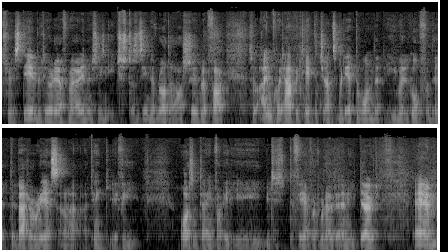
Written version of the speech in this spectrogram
through a stable tour there from early in the season, he just doesn't seem to have another horse suitable for. So I'm quite happy to take the chance of it the one that he will go for the, the better race, and I, I think if he wasn't playing for it, he, would be the favourite without any doubt. Um,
